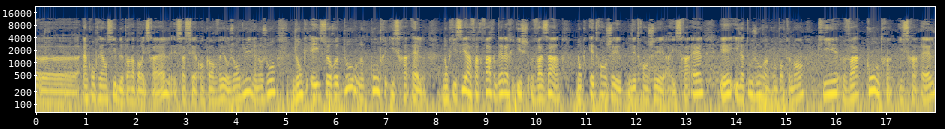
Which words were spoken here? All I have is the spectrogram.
euh, incompréhensible par rapport à Israël, et ça c'est encore vrai aujourd'hui, de nos jours, donc, et ils se retournent contre Israël. Donc ici, à Farfar, Derer Ish Vazar, donc étranger, l'étranger à Israël, et il a toujours un comportement qui va contre Israël,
